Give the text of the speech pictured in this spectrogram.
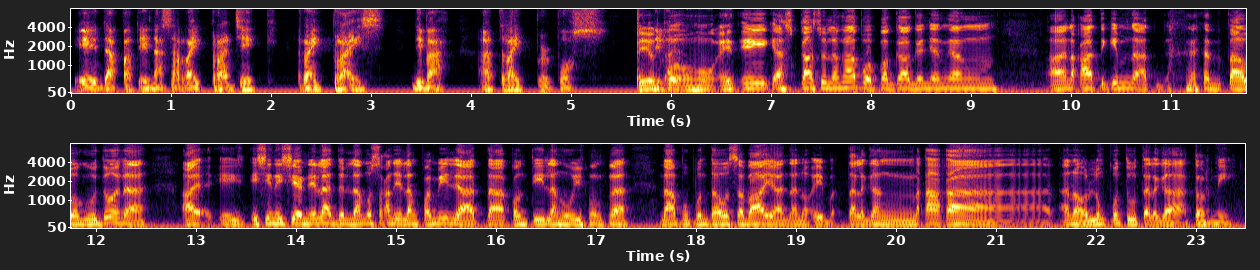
eh dapat eh nasa right project, right price, 'di ba? At right purpose. Ayun Di ba? po. oo. Eh, eh, kas- kaso lang nga po, pagka ganyan ngang ah, nakatikim na at tawag doon na ah, i- isinishare nila doon lang sa kanilang pamilya at ah, konti lang ho yung ah, napupunta ho sa bayan, ano, eh, talagang nakaka, ano, lungkot talaga, attorney.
